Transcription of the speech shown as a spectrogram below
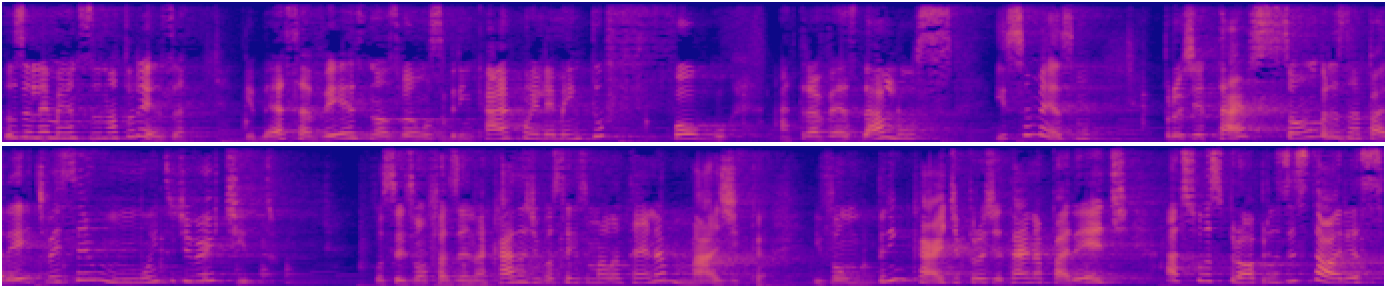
dos elementos da natureza. E dessa vez nós vamos brincar com o elemento fogo através da luz. Isso mesmo. Projetar sombras na parede vai ser muito divertido. Vocês vão fazer na casa de vocês uma lanterna mágica e vão brincar de projetar na parede as suas próprias histórias.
